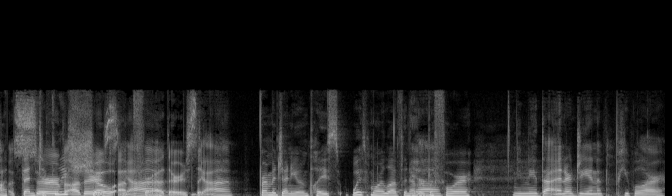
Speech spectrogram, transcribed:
authentically show up for others like yeah. from a genuine place with more love than ever before. You need that energy, and if people are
